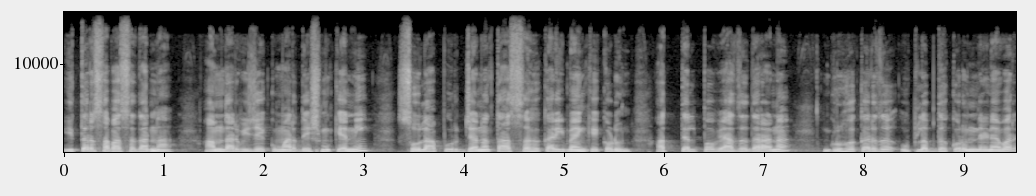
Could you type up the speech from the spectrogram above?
इतर सभासदांना आमदार विजयकुमार देशमुख यांनी सोलापूर जनता सहकारी बँकेकडून अत्यल्प व्याजदरानं गृहकर्ज उपलब्ध करून देण्यावर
